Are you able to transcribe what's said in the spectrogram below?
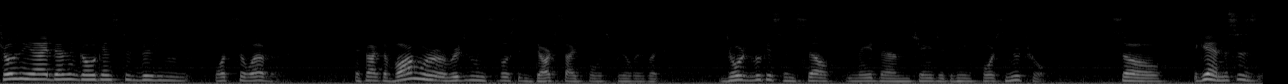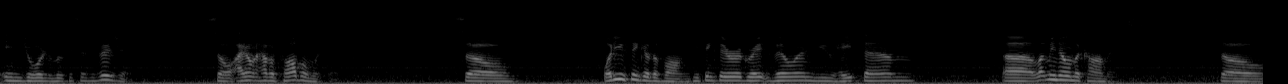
shows me that it doesn't go against his vision whatsoever in fact the vong were originally supposed to be dark side force wielders but George Lucas himself made them change it to being force neutral. So, again, this is in George Lucas's vision. So, I don't have a problem with it. So, what do you think of the Vong? Do you think they're a great villain? Do you hate them? Uh, let me know in the comments. So,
